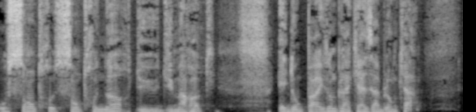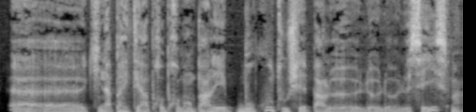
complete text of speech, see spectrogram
au centre, centre-nord du, Maroc. Et donc, par exemple, à Casablanca, euh, qui n'a pas été à proprement parler beaucoup touché par le, séisme, euh,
